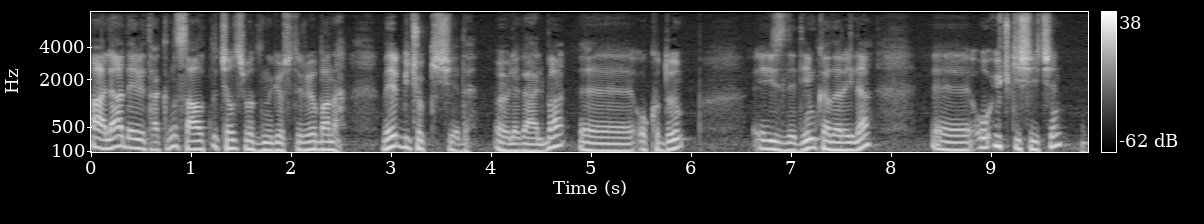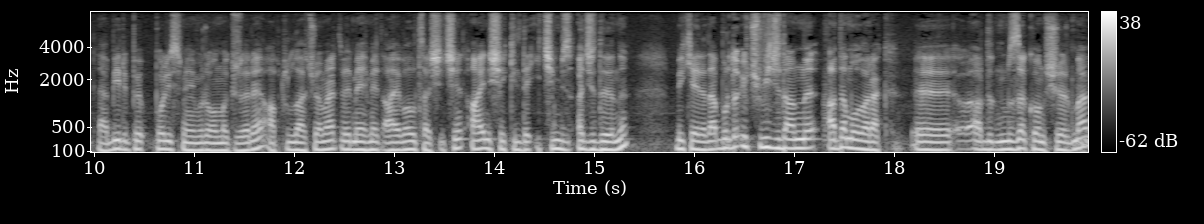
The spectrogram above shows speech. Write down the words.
hala devlet hakkında sağlıklı çalışmadığını gösteriyor bana. Ve birçok kişiye de öyle galiba e, okuduğum, izlediğim kadarıyla. E, o üç kişi için yani biri po- polis memuru olmak üzere Abdullah Cömert ve Mehmet Ayvalıtaş için aynı şekilde içimiz acıdığını bir kere daha burada üç vicdanlı adam olarak e, adımıza konuşuyorum ben.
